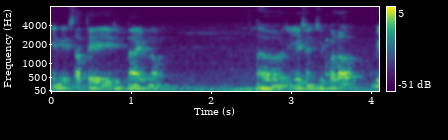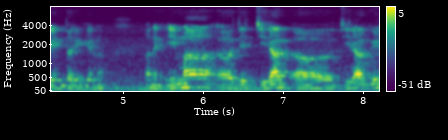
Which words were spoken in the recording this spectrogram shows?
એની સાથે એ રીતના એમનો રિલેશનશિપ હતા, બેન તરીકેના. અને એમાં જે ચિરાગ ચિરાગે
